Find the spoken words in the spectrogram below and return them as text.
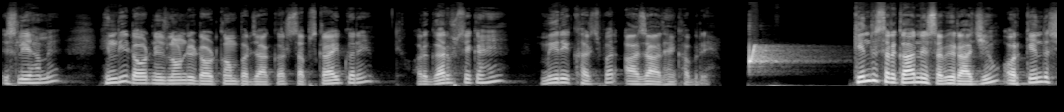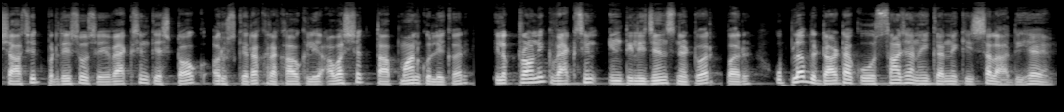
इसलिए हमें Hindi dot Newslaundry dot com पर जाकर सब्सक्राइब करें और गर्व से कहें, मेरे खर्च पर आज़ाद हैं खबरें। केंद्र सरकार ने सभी राज्यों और केंद्र शासित प्रदेशों से वैक्सीन के स्टॉक और उसके रख रखाव के लिए आवश्यक तापमान को लेकर इलेक्ट्रॉनिक वैक्सीन इंटेलिजेंस नेटवर्क पर उपलब्ध डाटा को साझा नहीं करने की सलाह दी है।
